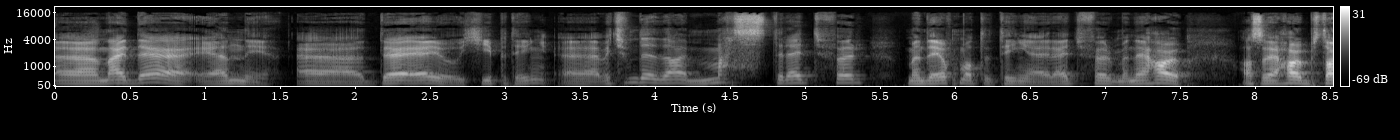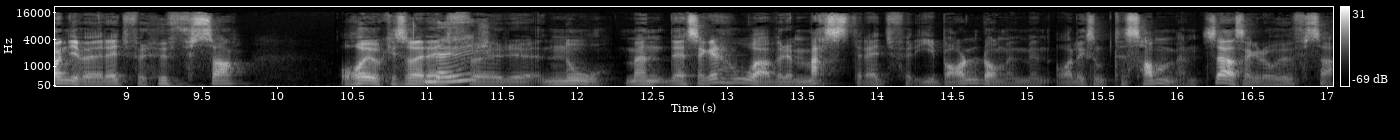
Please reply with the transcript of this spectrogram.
uh, nei, det er jeg enig i. Uh, det er jo kjipe ting. Uh, jeg vet ikke om det er det jeg er mest redd for, men det er jo på en måte ting jeg er redd for. Men jeg har jo, altså, jeg har bestandig vært redd for Hufsa, og hun er jo ikke så redd Maur. for nå. Men det er sikkert hun jeg har vært mest redd for i barndommen min, og liksom til sammen, så er det sikkert hun Hufsa.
